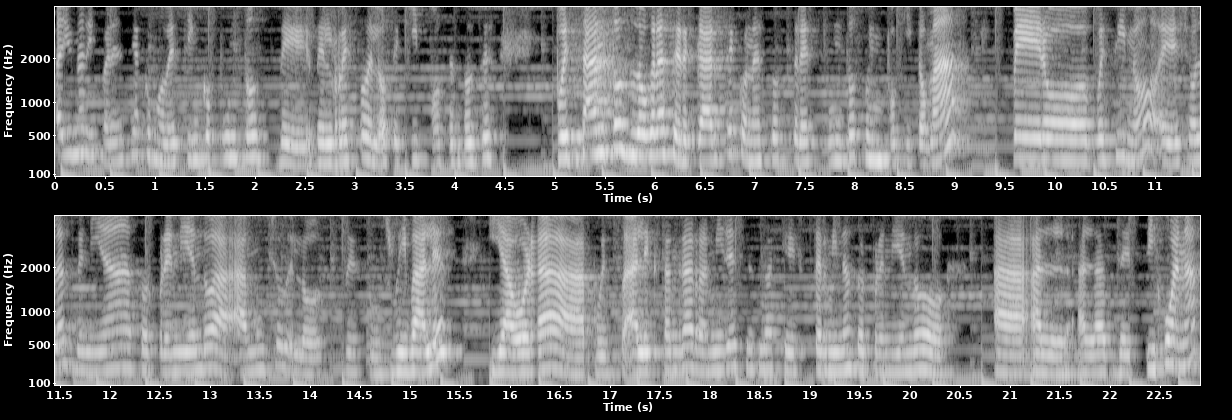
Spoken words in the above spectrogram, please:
hay una diferencia como de cinco puntos del resto de los equipos. Entonces, pues Santos logra acercarse con estos tres puntos un poquito más, pero pues sí, ¿no? Eh, Cholas venía sorprendiendo a, muchos de los de sus rivales y ahora pues Alexandra Ramírez es la que termina sorprendiendo a las de Tijuana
